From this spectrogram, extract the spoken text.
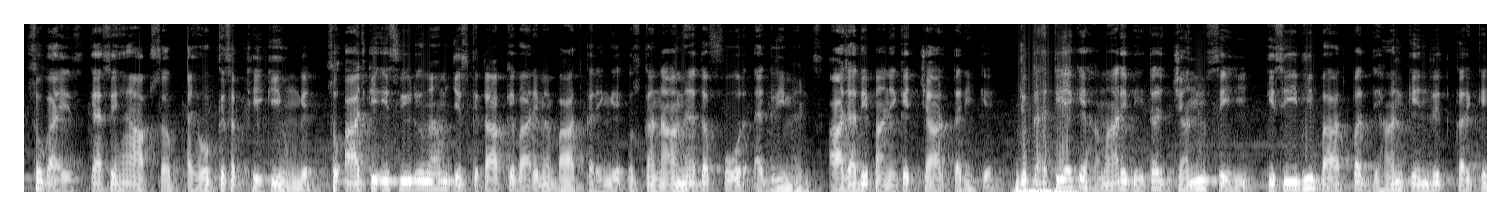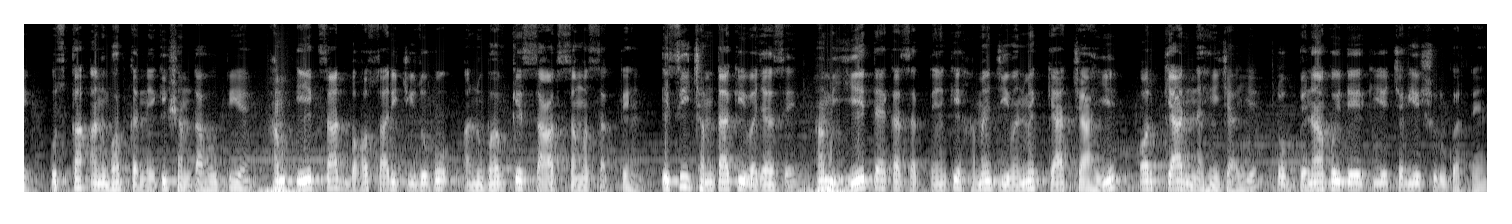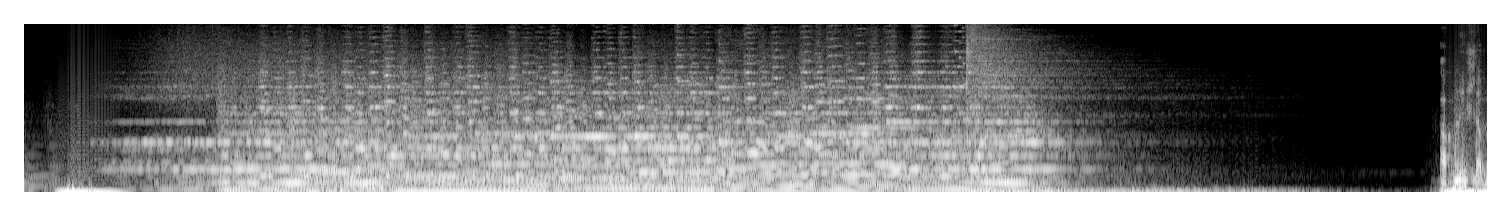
सो so guys कैसे हैं आप सब? आई होप के सब ठीक ही होंगे। सो so आज की इस वीडियो में हम जिस किताब के बारे में बात करेंगे, उसका नाम है द फोर एग्रीमेंट्स आज़ादी पाने के चार तरीके, जो कहती है कि हमारे भीतर जन्म से ही किसी भी बात पर ध्यान केंद्रित करके उसका अनुभव करने की क्षमता होती है। हम एक साथ बहुत सारी चीज़ों को अनुभव के साथ समझ सकते हैं। इसी क्षमता की वजह से हम ये तय कर सकते हैं कि हमें जीवन में क्या चाहिए और क्या नहीं चाहिए। तो बिना कोई देर किए चलिए शुरू करते हैं।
